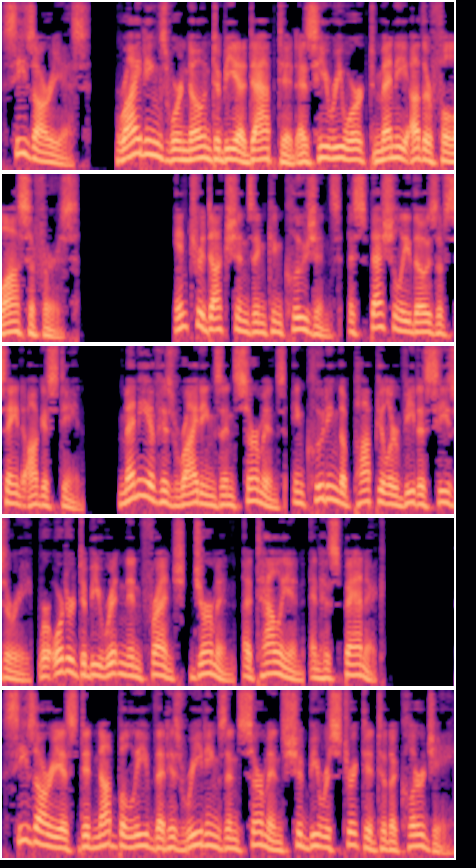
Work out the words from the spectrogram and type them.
Caesarius' writings were known to be adapted as he reworked many other philosophers' introductions and conclusions, especially those of St. Augustine. Many of his writings and sermons, including the popular Vita Caesarii, were ordered to be written in French, German, Italian, and Hispanic. Caesarius did not believe that his readings and sermons should be restricted to the clergy.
